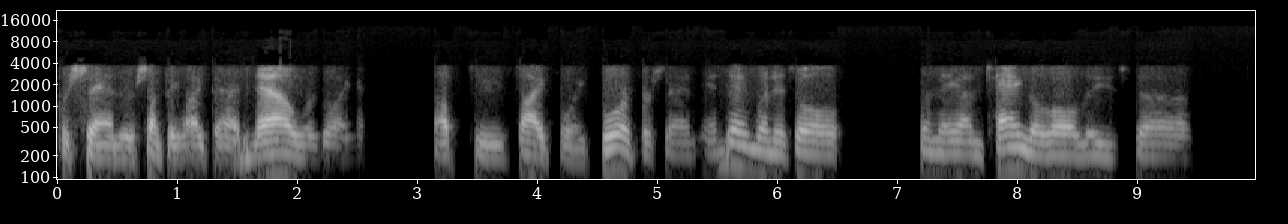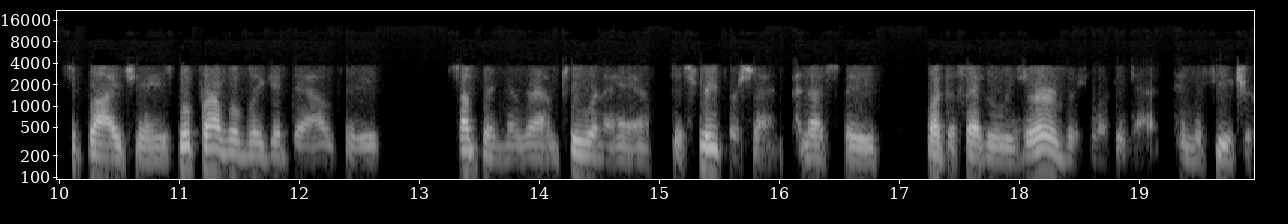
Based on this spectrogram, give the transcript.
percent or something like that. Now we're going up to 5.4 percent, and then when it's all when they untangle all these uh, supply chains, we'll probably get down to something around two and a half to three percent, and that's the what the Federal Reserve is looking at in the future.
